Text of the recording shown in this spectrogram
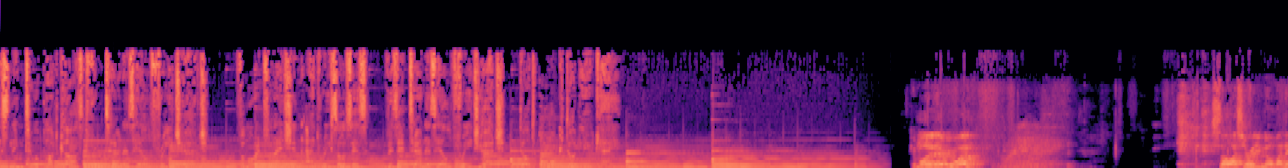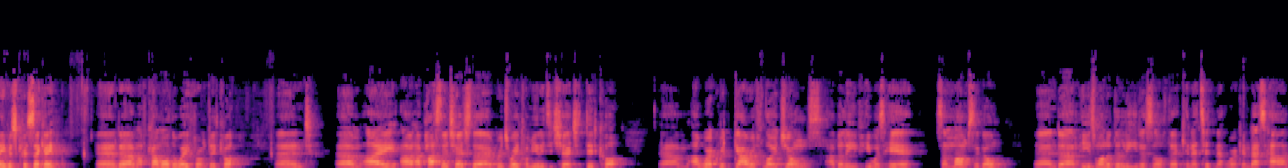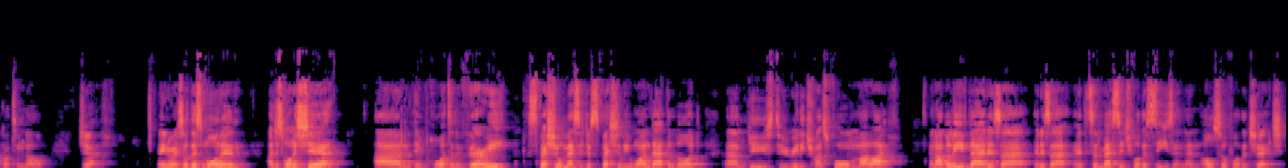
listening to a podcast from Turners Hill Free Church. For more information and resources, visit turnershillfreechurch.org.uk. Good morning, everyone. So, as you already know, my name is Chris Eke, and um, I've come all the way from Didcot, and um, I, I, I pastor a church, the Ridgeway Community Church, Didcot. Um, I work with Gareth Lloyd Jones. I believe he was here some months ago. And um, he's one of the leaders of the Kinetic Network. And that's how I got to know Jeff. Anyway, so this morning, I just want to share an important, very special message, especially one that the Lord um, used to really transform my life. And I believe that it is a, it is a, it's a message for the season and also for the church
